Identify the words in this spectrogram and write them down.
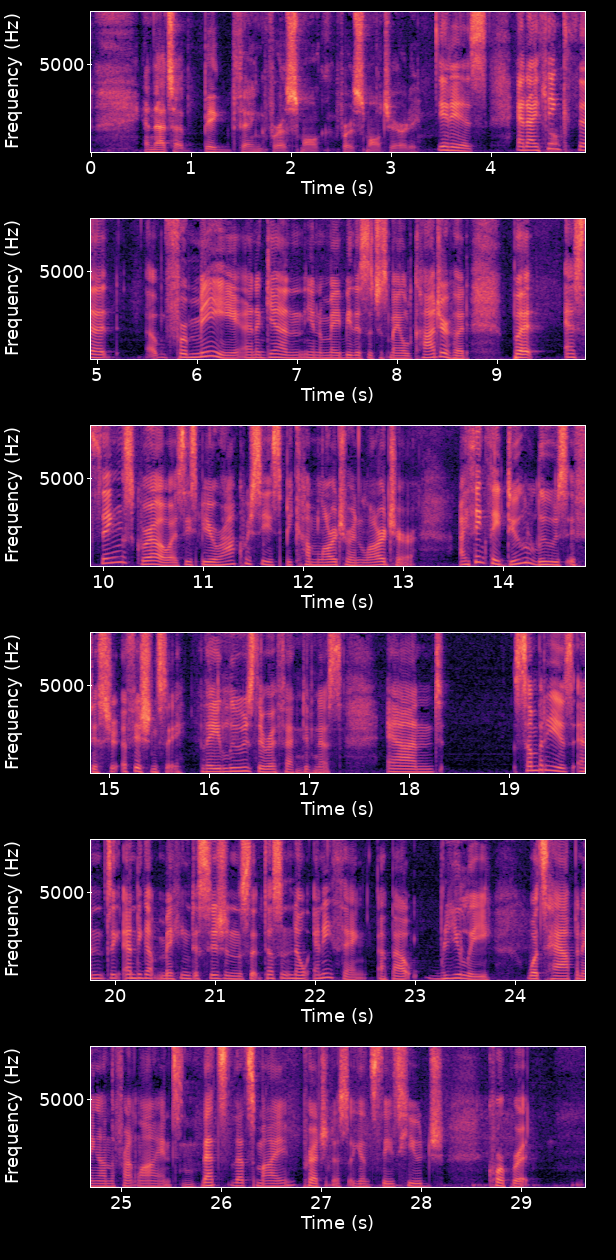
And that's a big thing for a small for a small charity. It is. And I think that um, for me, and again, you know, maybe this is just my old codgerhood, but as things grow, as these bureaucracies become larger and larger, I think they do lose effici- efficiency. They lose their mm-hmm. effectiveness. And somebody is end- ending up making decisions that doesn't know anything about really what's happening on the front lines. That's that's my prejudice against these huge corporate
